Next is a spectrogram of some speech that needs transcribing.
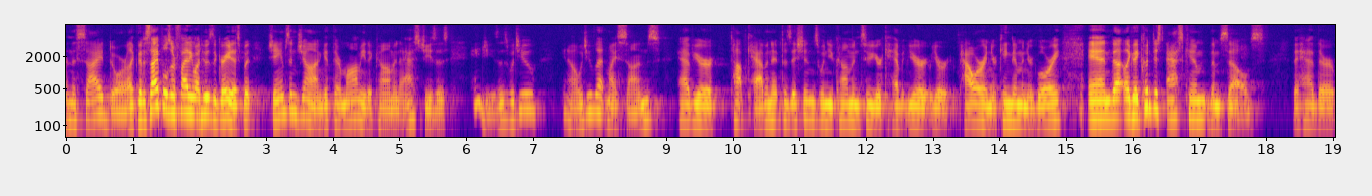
in the side door. Like the disciples are fighting about who's the greatest, but James and John get their mommy to come and ask Jesus, Hey, Jesus, would you, you know, would you let my sons have your top cabinet positions when you come into your, your, your power and your kingdom and your glory. And uh, like they couldn't just ask him themselves. They had their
